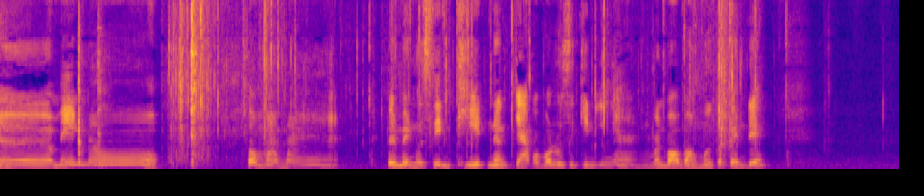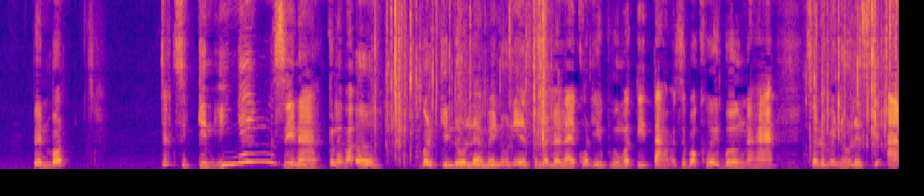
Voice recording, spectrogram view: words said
นอเมนูต้มมามาเป็นเมนูสินคิดเนื่องจากว่าบรูสกินอีหยังมันบอบางมือก็เป็นเด้ เป็นบอสจักสิกินอีหยังสินะก็เลยว่าเออบ่กินโดนแล้วเมนูเนี่ยสำหรับหลายๆคนที่เพิ่งมาติดตามอาจจะบ่เคยเบิ่งนะฮะสำหรับเมนูเนี่ยอะ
